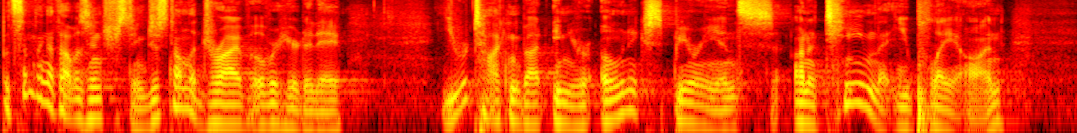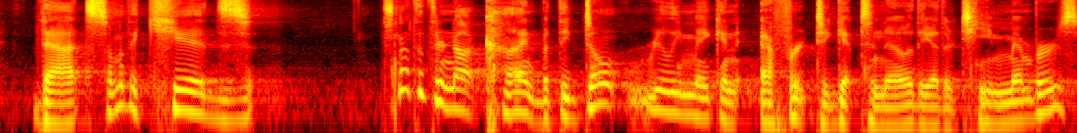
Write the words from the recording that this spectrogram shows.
But something I thought was interesting, just on the drive over here today, you were talking about in your own experience on a team that you play on that some of the kids it's not that they're not kind, but they don't really make an effort to get to know the other team members.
